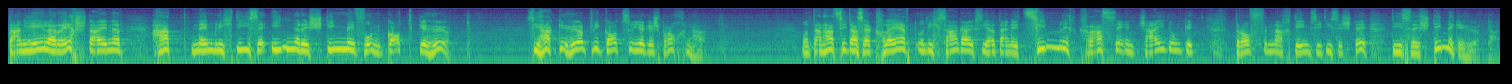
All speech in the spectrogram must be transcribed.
Daniela Rechsteiner hat nämlich diese innere Stimme von Gott gehört. Sie hat gehört, wie Gott zu ihr gesprochen hat. Und dann hat sie das erklärt und ich sage euch, sie hat eine ziemlich krasse Entscheidung getroffen, nachdem sie diese, diese Stimme gehört hat.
